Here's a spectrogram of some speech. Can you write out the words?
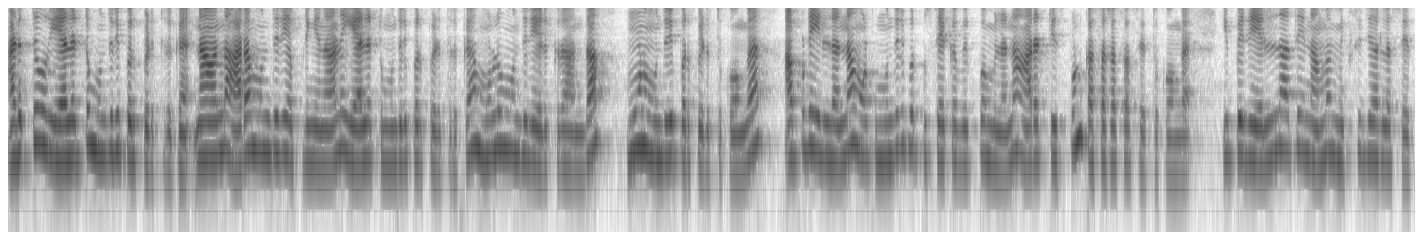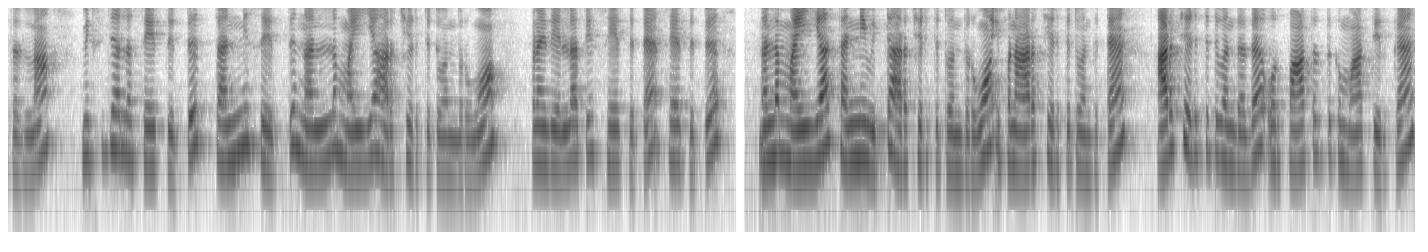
அடுத்து ஒரு ஏழு எட்டு முந்திரி பருப்பு எடுத்திருக்கேன். நான் வந்து அரை முந்திரி அப்படிங்கிறனால ஏழு எட்டு முந்திரி பருப்பு எடுத்திருக்கேன். முழு முந்திரி எடுக்கிறா இருந்தால் மூணு முந்திரி பருப்பு எடுத்துக்கோங்க. அப்படி இல்லைன்னா உங்களுக்கு முந்திரி பருப்பு சேர்க்க விருப்பம் இல்லைன்னா அரை டீஸ்பூன் கசகசா சேர்த்துக்கோங்க. இப்போ இது எல்லாத்தையும் நாம் மிக்ஸி ஜாரில் சேர்த்துடலாம். மிக்ஸி ஜாரில் சேர்த்துட்டு தண்ணி சேர்த்து நல்லா மையாக அரைச்சி எடுத்துகிட்டு வந்துடுவோம் இப்போ நான் இது எல்லாத்தையும் சேர்த்துட்டேன். சேர்த்துட்டு நல்லா மையாக தண்ணி விட்டு அரைச்சி எடுத்துகிட்டு வந்துடுவோம் இப்போ நான் அரைச்சி எடுத்துகிட்டு வந்துட்டேன். அரைச்சி எடுத்துகிட்டு வந்ததை ஒரு பாத்திரத்துக்கு மாற்றிருக்கேன்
